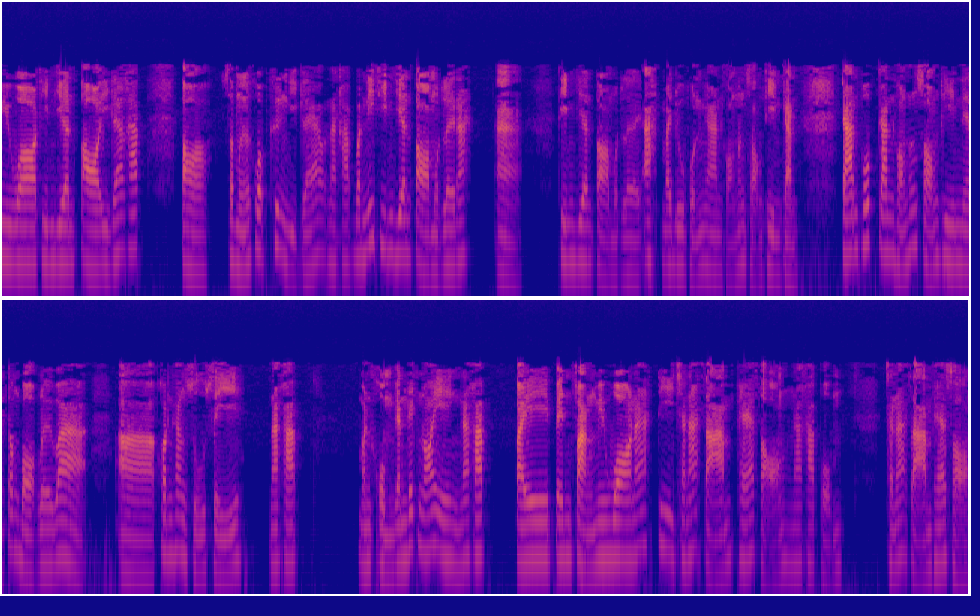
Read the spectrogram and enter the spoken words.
มิววอร์ทีมเยือนต่ออีกแล้วครับ ต่อเสมอควบครึ่งอีกแล้วนะครับ วันนี้ทีมเยือนต่อหมดเลยนะ อ่า ทีมเยือนต่อหมดเลยอะมาดูผลงานของทั้งสองทีมกัน การพบกันของทั้งสองทีมเนี่ยต้องบอกเลยว่า ค่อนข้างสูสีนะครับ มันข่มกันเล็กน้อยเองนะครับ ไปเป็นฝั่งมิววอนะ ที่ชนะสามแพ้สองนะครับผม ชนะสามแพ้สอง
